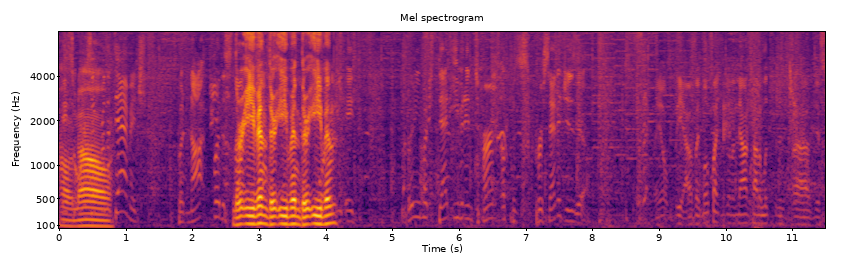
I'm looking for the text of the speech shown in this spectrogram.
Oh no. They're even. They're even. They're even. Pretty much dead even in terms of percentages. Yeah. I was like, most likely going to now try to look for this, uh, this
